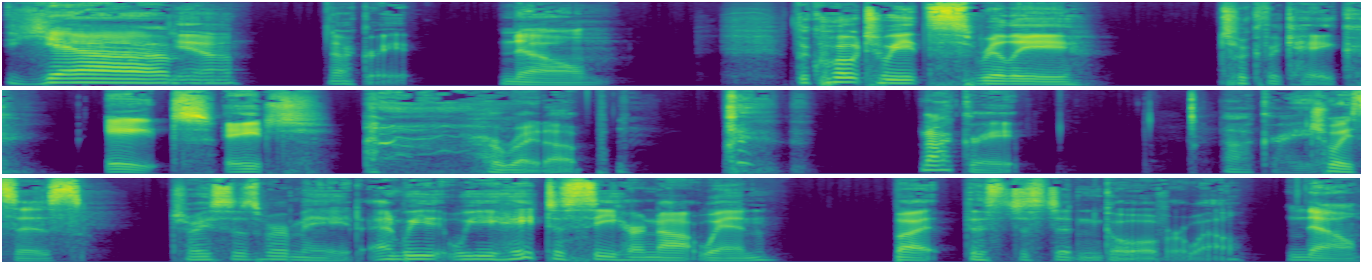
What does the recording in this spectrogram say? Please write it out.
Yeah. yeah, not great. No. The quote tweets really took the cake. ate. ate her right up. Not great. Not great. Choices. Choices were made, and we we hate to see her not win, but this just didn't go over well. No.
